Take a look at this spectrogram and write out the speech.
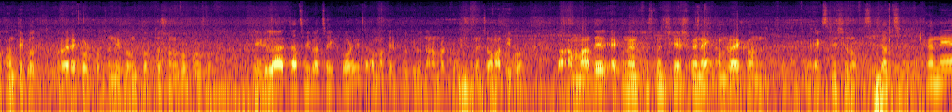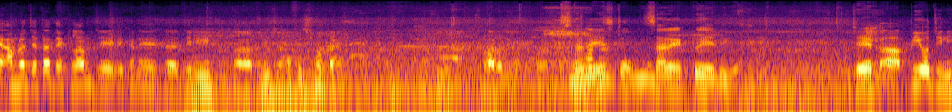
ওখান থেকে রেকর্ডপত্র নিব এবং তথ্য সংগ্রহ করব। এগুলা যাচাই বাছাই করে আমাদের প্রতিবেদন আমরা কমিশনে জমা দিব। তো আমাদের এখন এনফোর্সমেন্ট শেষ হয় নাই। আমরা এখন এক্সটেনশন অফিসে যাচ্ছি এখানে আমরা যেটা দেখলাম যে এখানে যিনি উনি হচ্ছে অফিস সহকারী স্যার একটু এদিকে। যে পিও যিনি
